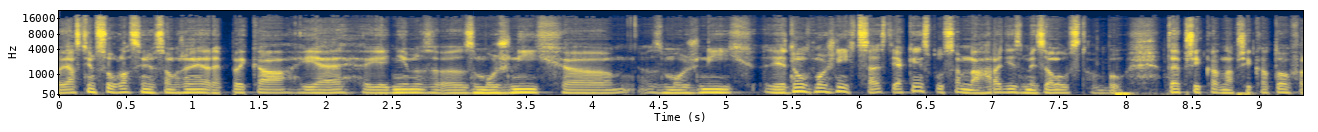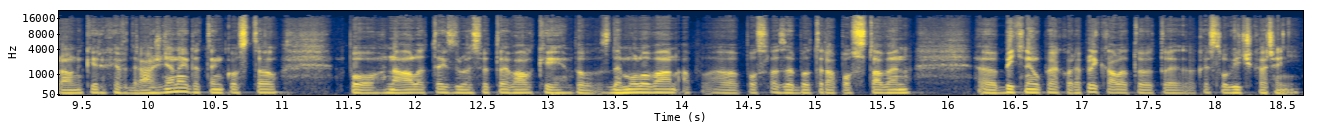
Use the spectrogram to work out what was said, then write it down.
já s tím souhlasím, že samozřejmě replika je jedním z, z možných, eh, z možných, jednou z možných cest, jakým způsobem nahradit zmizelou stavbu. To je příklad například toho Frauenkirche v Drážďanech, kde ten kostel po náletech z druhé světové války byl zdemolován a posléze byl teda postaven, byť ne úplně jako replika, ale to, to je také slovíčkaření.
